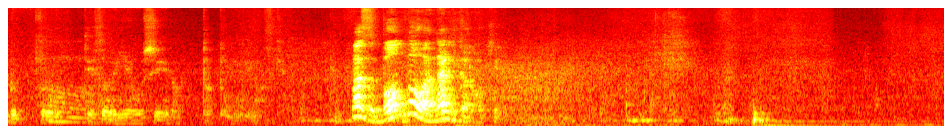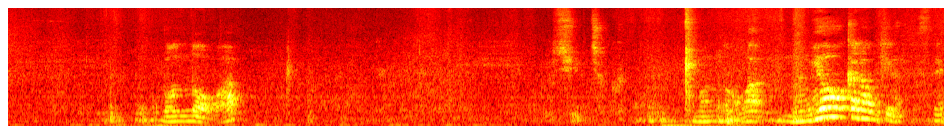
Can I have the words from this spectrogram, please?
仏教ってそういう教えだったと思いますけどまず煩悩は何から起きる？煩悩は？執着。煩悩は無明から起きるんですね。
